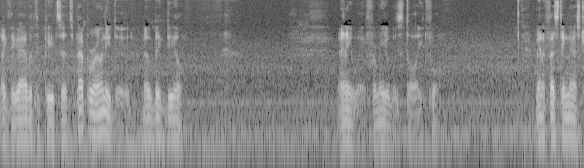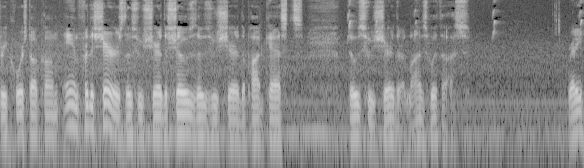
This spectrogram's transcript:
Like the guy with the pizza. It's pepperoni, dude. No big deal. Anyway, for me, it was delightful. ManifestingMasteryCourse.com. And for the sharers, those who share the shows, those who share the podcasts, those who share their lives with us. Ready?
